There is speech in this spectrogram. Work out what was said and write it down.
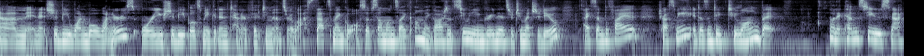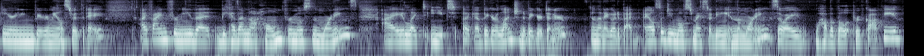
Um, and it should be one bowl wonders, or you should be able to make it in 10 or 15 minutes or less. That's my goal. So if someone's like, oh my gosh, that's too many ingredients or too much to do, I simplify it. Trust me, it doesn't take too long. But when it comes to snacking or eating bigger meals throughout the day, I find for me that because I'm not home for most of the mornings, I like to eat like a bigger lunch and a bigger dinner. and then I go to bed. I also do most of my studying in the morning. So I will have a bulletproof coffee,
